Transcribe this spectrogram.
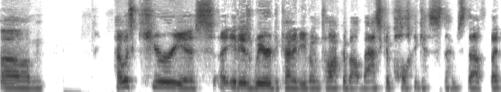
Um, I was curious. Uh, it is weird to kind of even talk about basketball, I guess, type stuff, but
